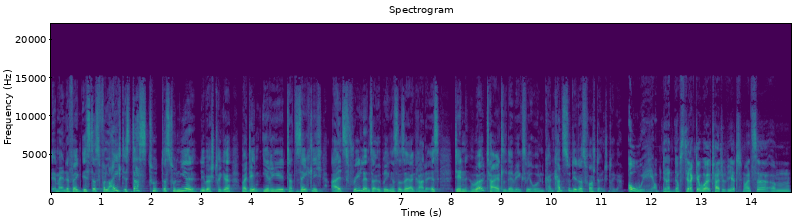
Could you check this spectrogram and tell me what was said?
im Endeffekt ist das vielleicht, ist das das Turnier, lieber Strigger, bei dem Irie tatsächlich als Freelancer übrigens, das er ja gerade ist, den World Title der WXW holen kann. Kannst du dir das vorstellen, Strigger? Oh, ob es direkt der World Title wird, meinst du? Ähm,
